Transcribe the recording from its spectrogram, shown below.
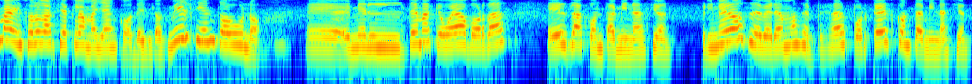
Marisol García Clamayanco del 2101. Eh, el tema que voy a abordar es la contaminación. Primero deberemos empezar por qué es contaminación.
